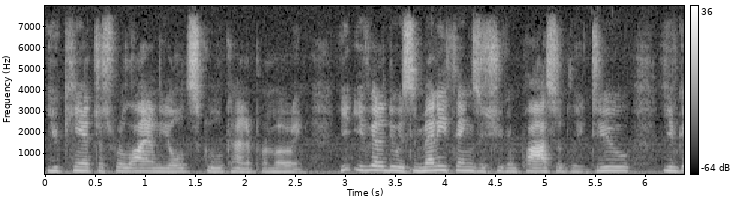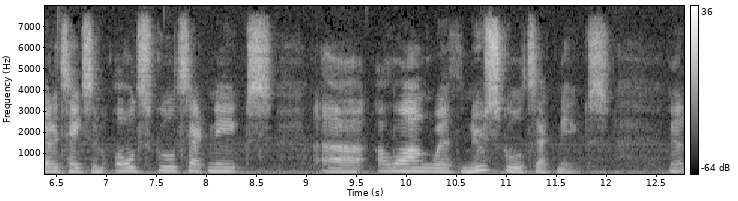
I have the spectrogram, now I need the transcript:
You can't just rely on the old school kind of promoting. You, have got to do as many things as you can possibly do. You've got to take some old school techniques uh, along with new school techniques. You know,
